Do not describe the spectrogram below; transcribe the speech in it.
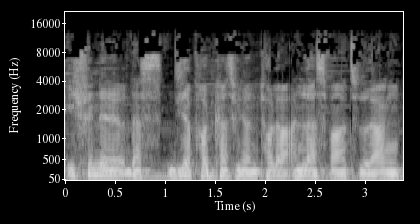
Ich finde, dass dieser Podcast wieder ein toller Anlass war zu sagen,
